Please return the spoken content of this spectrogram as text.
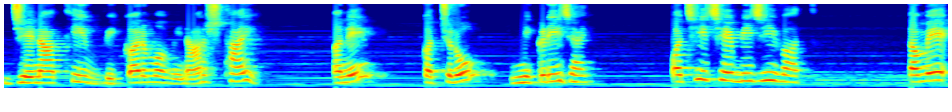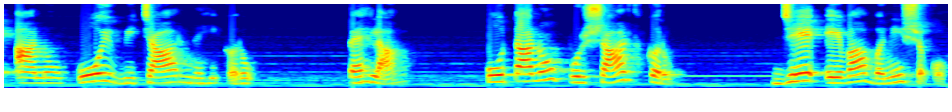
જેનાથી વિકર્મ વિનાશ થાય અને કચરો નીકળી જાય. પછી છે બીજી વાત. તમે આનો કોઈ વિચાર નહીં કરો. પહેલા પોતાનો પુરુષાર્થ કરો. જે એવા બની શકો.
